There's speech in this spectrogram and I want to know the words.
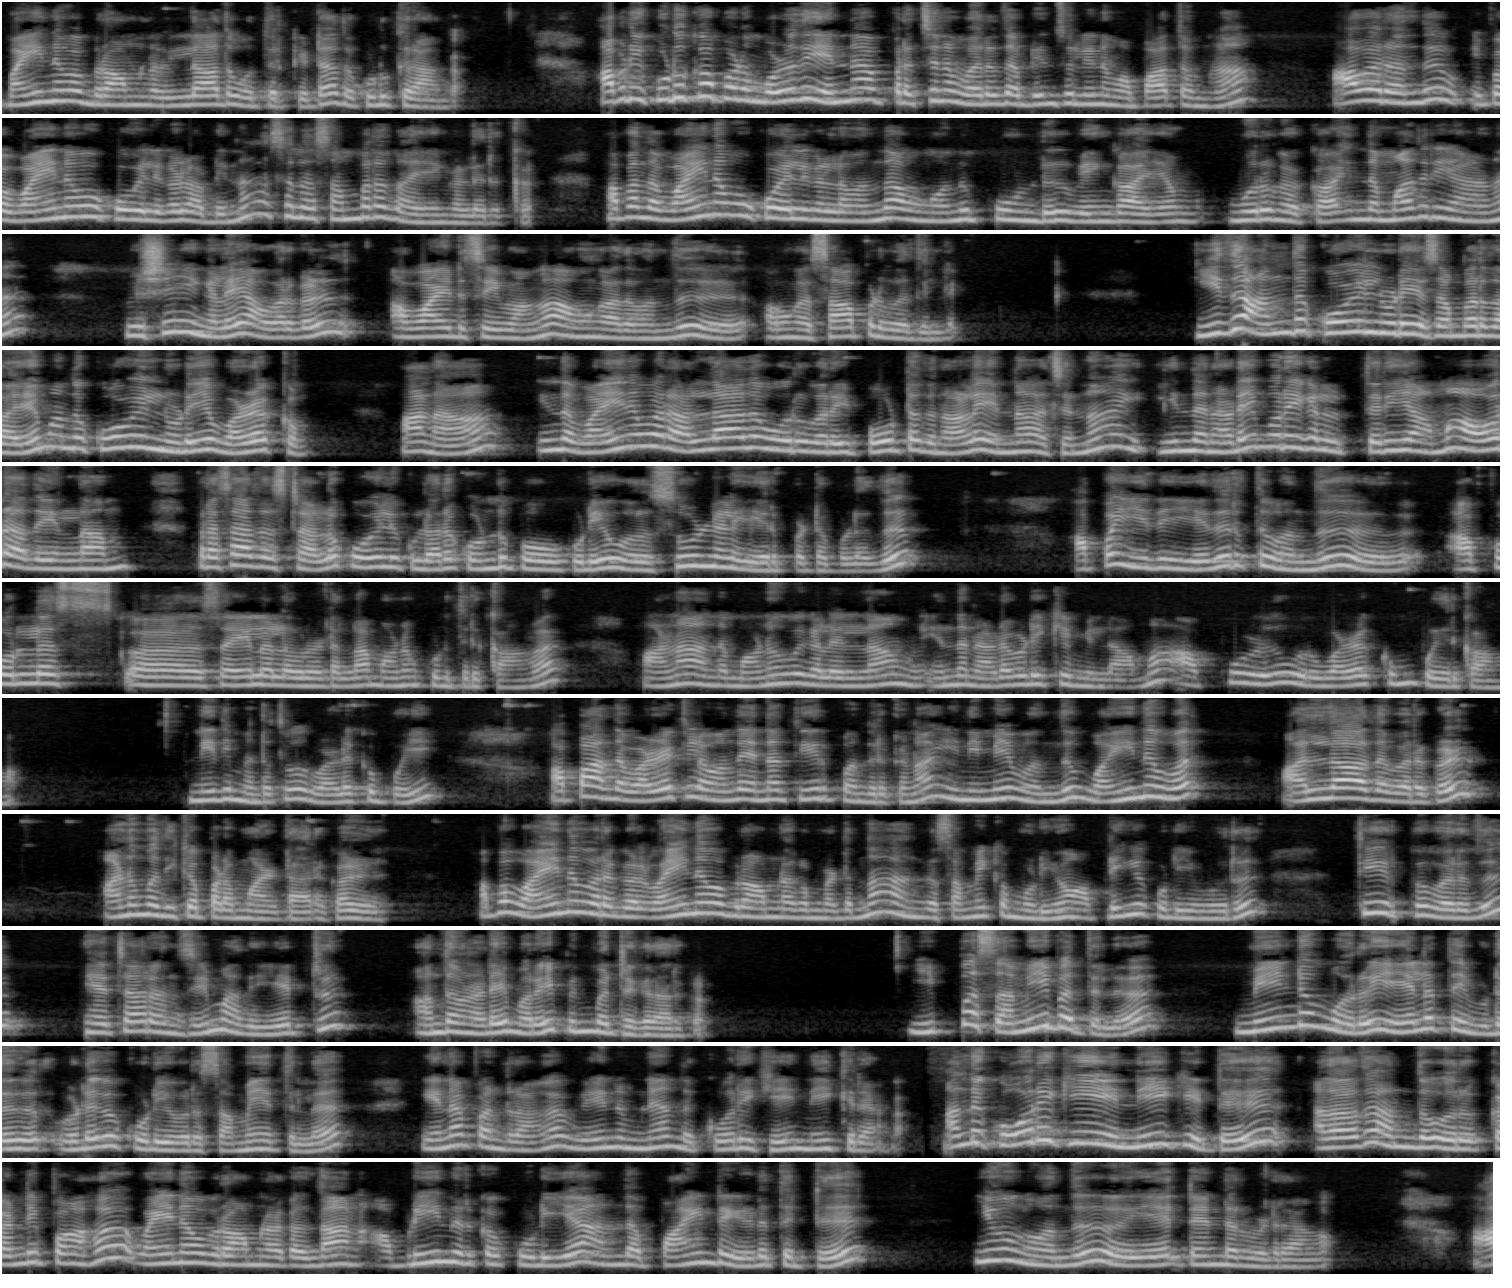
வைணவ பிராமணர் இல்லாத ஒருத்தர்கிட்ட அதை கொடுக்குறாங்க. அப்படி கொடுக்கப்படும் பொழுது என்ன பிரச்சனை வருது அப்படின்னு சொல்லி நம்ம பார்த்தோம்னா அவர் வந்து இப்ப வைணவ கோவில்கள் அப்படின்னா சில சம்பிரதாயங்கள் இருக்கு. அப்ப அந்த வைணவ கோயில்கள்ல வந்து அவங்க வந்து பூண்டு வெங்காயம் முருங்கைக்காய் இந்த மாதிரியான விஷயங்களை அவர்கள் அவாய்டு செய்வாங்க. அவங்க அதை வந்து அவங்க சாப்பிடுவதில்லை. இது அந்த கோயிலினுடைய சம்பிரதாயம் அந்த கோவிலினுடைய வழக்கம். ஆனா இந்த வைணவர் அல்லாத ஒருவரை போட்டதுனால என்ன ஆச்சுன்னா இந்த நடைமுறைகள் தெரியாம அவர் அதையெல்லாம் பிரசாத ஸ்டால கோயிலுக்குள்ளார கொண்டு போகக்கூடிய ஒரு சூழ்நிலை ஏற்பட்ட பொழுது அப்ப இதை எதிர்த்து வந்து அப்போ உள்ள ஸ்- மனு கொடுத்துருக்காங்க. ஆனா அந்த மனுவுகள் எல்லாம் எந்த நடவடிக்கையும் இல்லாம அப்பொழுது ஒரு வழக்கும் போயிருக்காங்க. நீதிமன்றத்தில் ஒரு வழக்கு போய் அப்ப அந்த வழக்குல வந்து என்ன தீர்ப்பு வந்திருக்குன்னா இனிமே வந்து வைணவர் அல்லாதவர்கள் அனுமதிக்கப்பட மாட்டார்கள். அப்போ வைணவர்கள் வைணவ பிராமணர்கள் மட்டும்தான் அங்கே சமைக்க முடியும் அப்படிங்கக்கூடிய ஒரு தீர்ப்பு வருது. ஹெச்ஆர்என்சியும் அதை ஏற்று அந்த நடைமுறையை பின்பற்றுகிறார்கள். இப்போ சமீபத்தில் மீண்டும் ஒரு ஏலத்தை விடு விடுகக்கூடிய ஒரு சமயத்தில் என்ன பண்ணுறாங்க வேணும்னே அந்த கோரிக்கையை நீக்கிறாங்க. அந்த கோரிக்கையை நீக்கிட்டு அதாவது அந்த ஒரு கண்டிப்பாக வைணவ பிராமணர்கள் தான் அப்படின்னு இருக்கக்கூடிய அந்த பாயிண்டை எடுத்துட்டு இவங்க வந்து டெண்டர் விடுறாங்க.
